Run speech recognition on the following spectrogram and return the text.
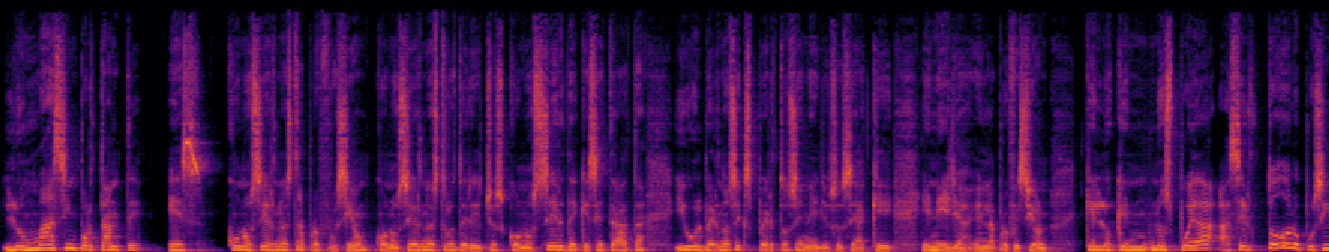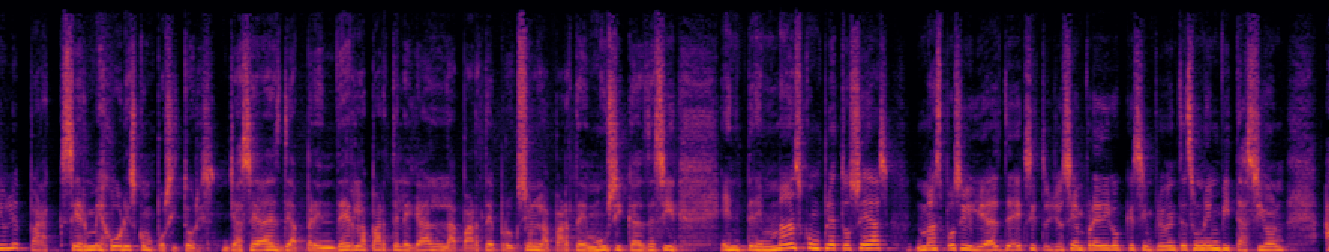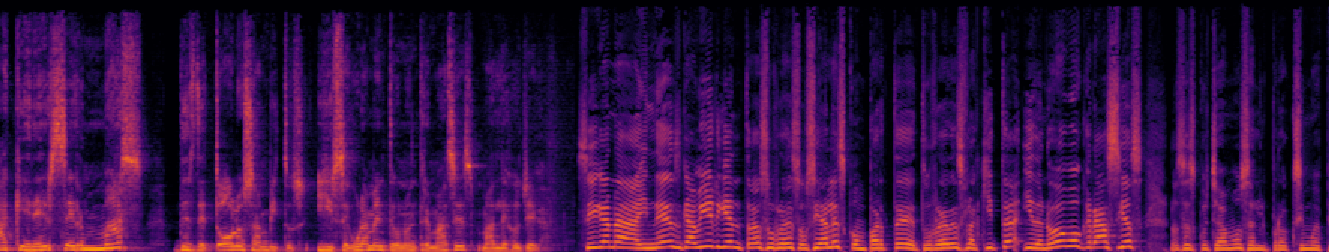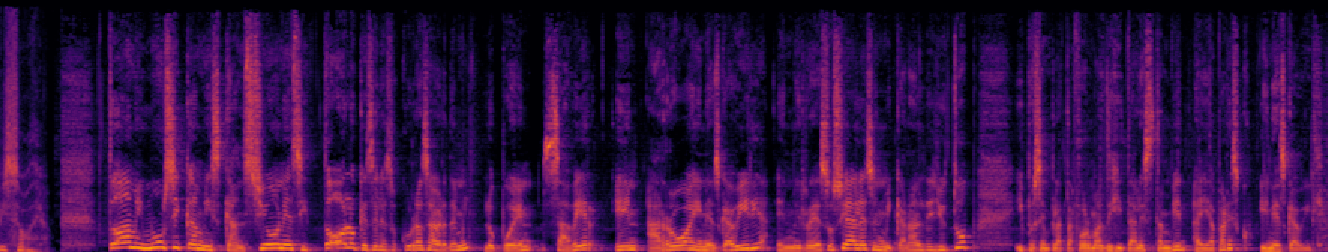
lo más importante es conocer nuestra profesión, conocer nuestros derechos, conocer de qué se trata y volvernos expertos en ellos, o sea, que en ella, en la profesión, que lo que nos pueda hacer todo lo posible para ser mejores compositores, ya sea desde aprender la parte legal, la parte de producción, la parte de música, es decir, entre más completo seas, más posibilidades de éxito. Yo siempre digo que simplemente es una invitación a querer ser más desde todos los ámbitos y seguramente uno entre más es, más lejos llega. Sigan a Inés Gaviria en todas sus redes sociales, comparte tus redes, Flaquita. Y de nuevo, gracias. Nos escuchamos en el próximo episodio. Toda mi música, mis canciones y todo lo que se les ocurra saber de mí, lo pueden saber en arroba Inés Gaviria, en mis redes sociales, en mi canal de YouTube y pues en plataformas digitales también. Ahí aparezco, Inés Gaviria.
